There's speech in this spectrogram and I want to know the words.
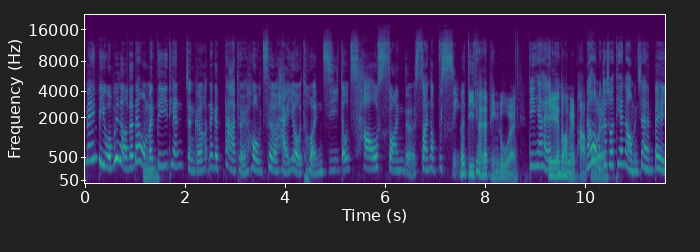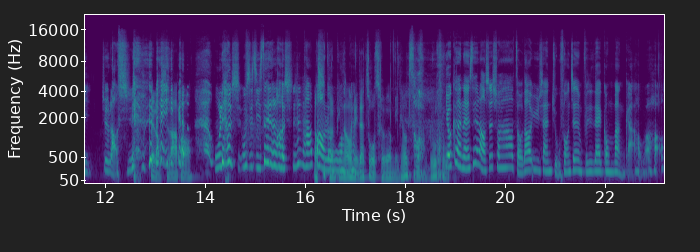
maybe 我不晓得，但我们嗯第一天整个那个大腿后侧还有臀肌都超酸的，酸到不行。而第一天还在平路、哎，第一天还在第一天平路都还没爬然后我们就说：“天哪，我们竟然被就是老师 被老师拉爆。五六十五十几岁的老师拉老爆了师可能平常都我们。”没在坐车，每天要走路。有可能，所以老师说他要走到玉山主峰，真的不是在公办嘎，好不好？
